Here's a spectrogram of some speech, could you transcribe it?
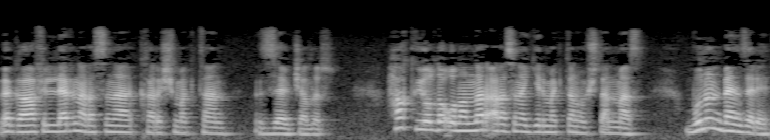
ve gafillerin arasına karışmaktan zevk alır. Hak yolda olanlar arasına girmekten hoşlanmaz. Bunun benzeri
